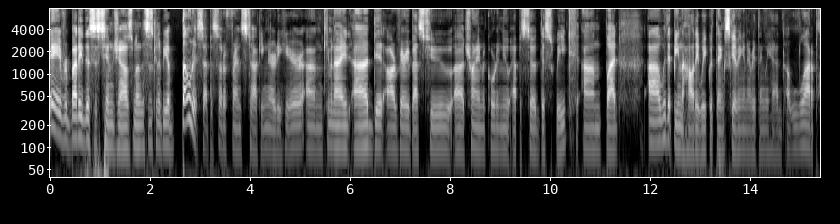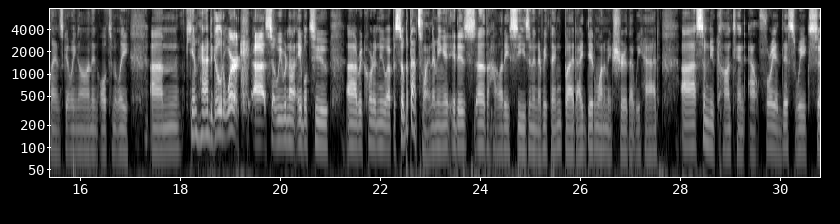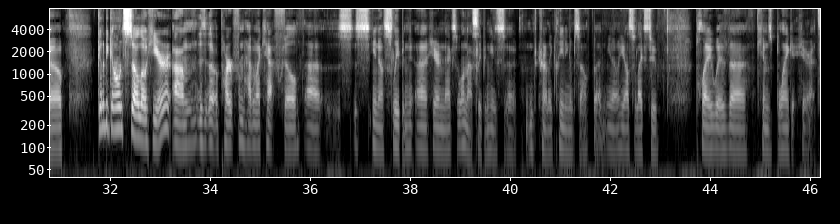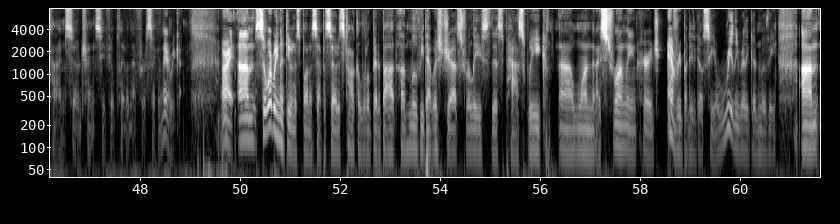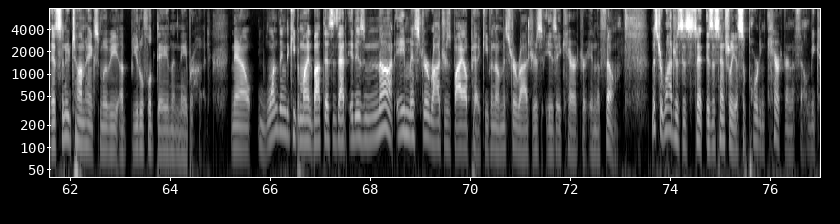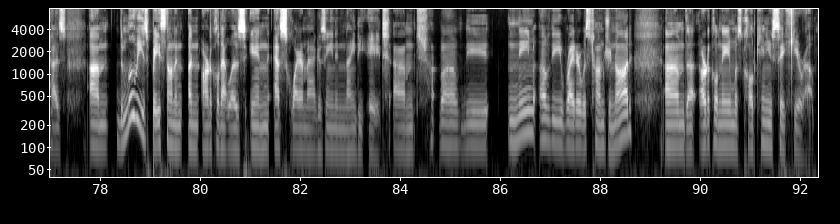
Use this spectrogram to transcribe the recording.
Hey everybody, this is Tim Josma. This is going to be a bonus episode of Friends Talking Nerdy here. Um, Kim and I uh, did our very best to uh, try and record a new episode this week, um, but uh, with it being the holiday week with Thanksgiving and everything, we had a lot of plans going on, and ultimately, um, Kim had to go to work, uh, so we were not able to uh, record a new episode. But that's fine. I mean, it, it is uh, the holiday season and everything, but I did want to make sure that we had uh, some new content out for you this week. So gonna be going solo here. Um, apart from having my cat Phil, uh, you know, sleeping uh, here next. Well, not sleeping. He's uh, currently cleaning himself, but you know, he also likes to play with uh, Kim's blanket here at times. So trying to see if he'll play with that for a second. There we go. All right. Um, so what we're going to do in this bonus episode is talk a little bit about a movie that was just released this past week. Uh, one that I strongly encourage everybody to go see. A really, really good movie. Um, it's the new Tom Hanks movie, A Beautiful Day in the Neighborhood. Now, one thing to keep in mind about this is that it is not a Mr. Rogers biopic, even though Mr. Rogers is a character in the film. Mr. Rogers is, is essentially a supporting character in the film because um, the movie is based on an, an, article that was in Esquire magazine in '98. Um, uh, the name of the writer was Tom Junod. Um, the article name was called "Can You Say Hero?"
